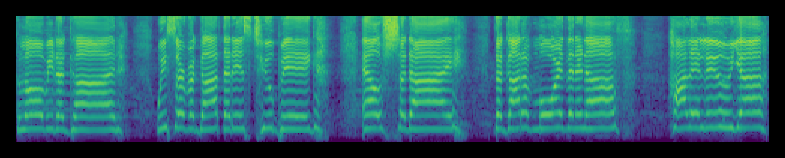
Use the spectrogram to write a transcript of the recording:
Glory to God. We serve a God that is too big. El Shaddai, the God of more than enough. Hallelujah.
